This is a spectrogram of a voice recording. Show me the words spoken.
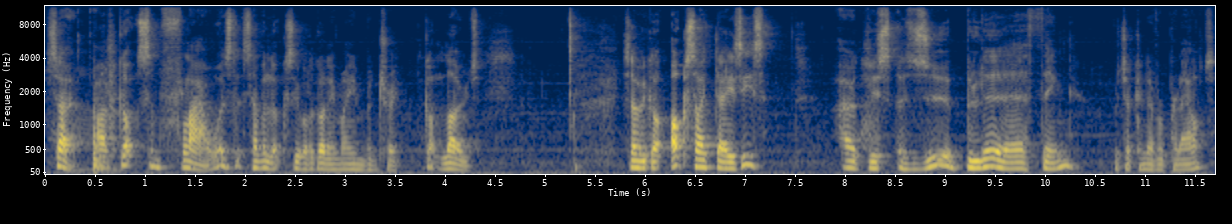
So I've got some flowers. Let's have a look, see what I've got in my inventory. got loads. So we've got oxide daisies, uh, this azure bleu thing, which I can never pronounce.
